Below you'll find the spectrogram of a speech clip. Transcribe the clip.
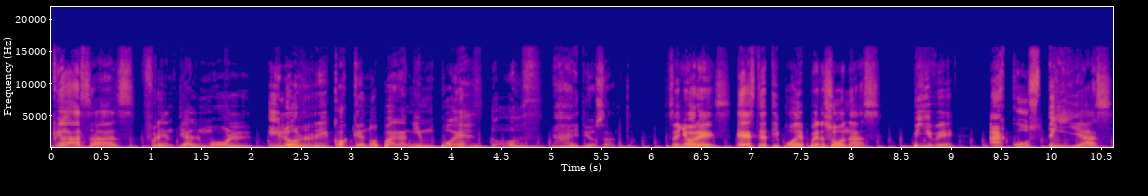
casas frente al mall y los ricos que no pagan impuestos. Ay, Dios santo. Señores, este tipo de personas vive a costillas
